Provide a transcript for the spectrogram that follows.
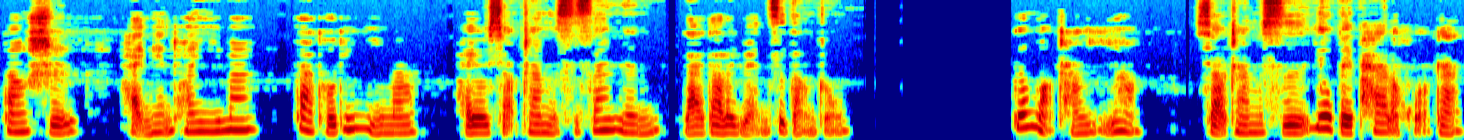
当时，海绵团姨妈、大头钉姨妈还有小詹姆斯三人来到了园子当中。跟往常一样，小詹姆斯又被派了活干。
